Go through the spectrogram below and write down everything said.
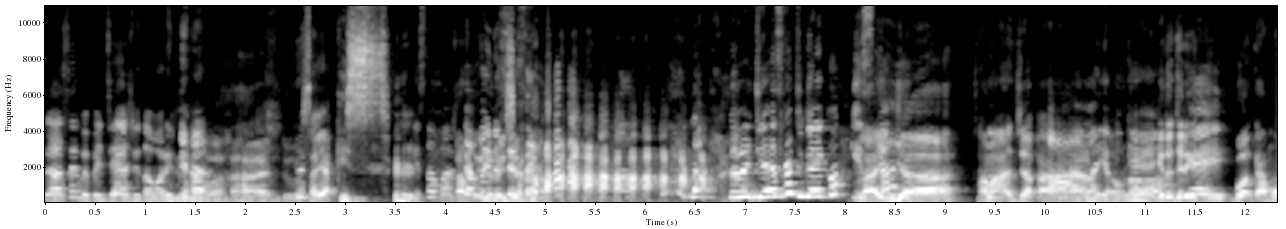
Enggak, saya BPJS ditawarinnya. Waduh, saya KIS. KIS apa? Kartu Kartu Indonesia. Indonesia. nah, BPJS kan juga ikut KIS lah kan? iya, sama aja kan. Ah, lah ya Oke, Allah. gitu. Jadi Oke. buat kamu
